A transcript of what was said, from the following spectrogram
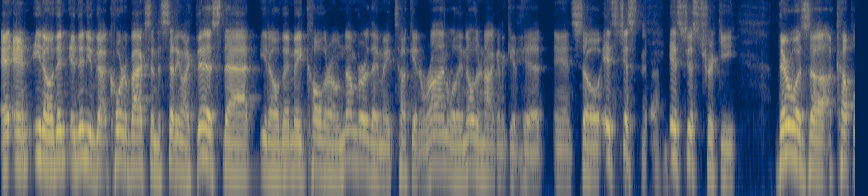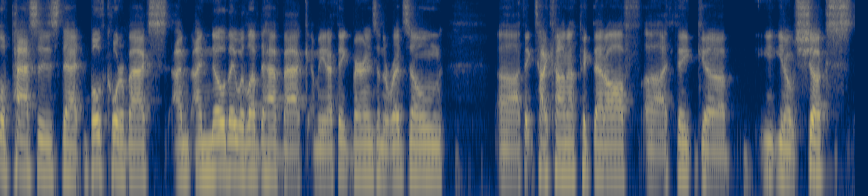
And, and, you know, then and then you've got quarterbacks in a setting like this that you know they may call their own number, they may tuck it and run. Well, they know they're not going to get hit, and so it's just yeah. it's just tricky. There was uh, a couple of passes that both quarterbacks I, I know they would love to have back. I mean, I think Behren's in the red zone. Uh, I think Taikana picked that off. Uh, I think uh, you know Shough's.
